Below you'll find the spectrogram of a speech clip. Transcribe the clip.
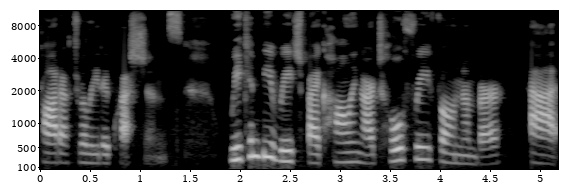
product-related questions. We can be reached by calling our toll-free phone number at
